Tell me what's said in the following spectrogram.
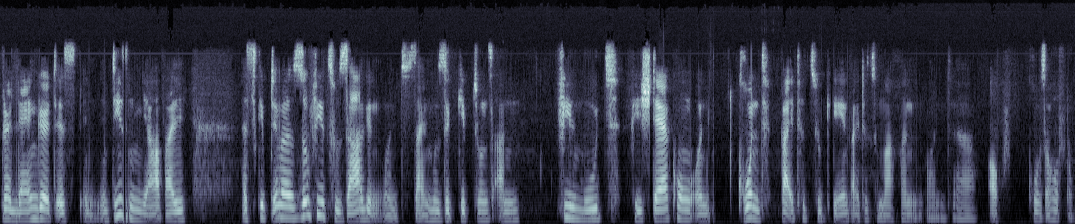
verlängert ist in, in diesem Jahr, weil es gibt immer so viel zu sagen und seine Musik gibt uns an viel Mut, viel Stärkung und Grund weiterzugehen, weiterzumachen und äh, auch große Hoffnung.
